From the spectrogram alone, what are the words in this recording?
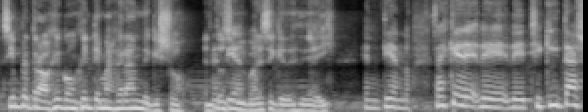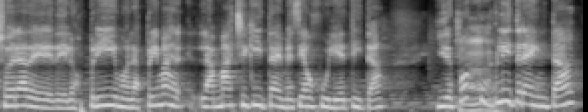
siempre trabajé con gente más grande que yo, entonces me parece que desde ahí. Entiendo. Sabes que de, chiquita yo era de, los primos, las primas, la más chiquita y me decían Julietita. Y después cumplí 30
